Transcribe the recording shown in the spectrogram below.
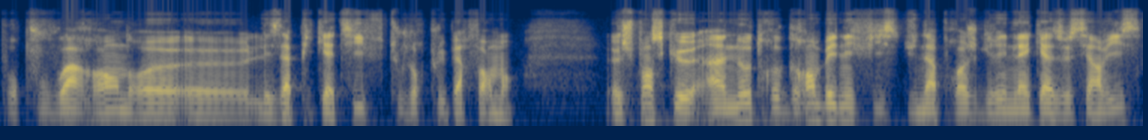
pour pouvoir rendre, les applicatifs toujours plus performants. Je pense qu'un autre grand bénéfice d'une approche Green Lake as a Service,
